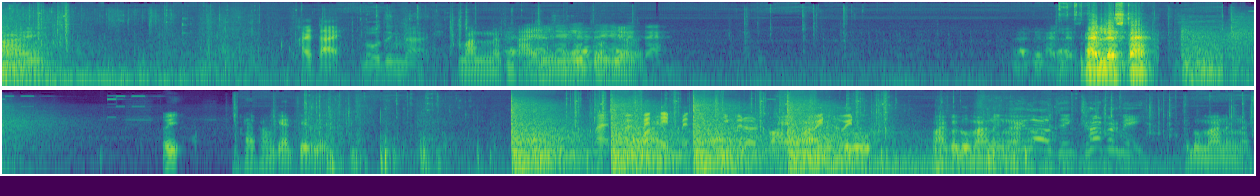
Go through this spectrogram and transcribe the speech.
ตายใครตายมันอะตายไม่รู้ตัวเหี้ยอะไรแอดเลสแตนใครพังแก๊สจิตเลยไม่ไม่ไม่ติดไม่ติดยิงไม่โดนวายวายวิทกูวิทดูวายกูดูมาร์กหนึ่งนะกูดูมาร์กหนึ่งนะ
